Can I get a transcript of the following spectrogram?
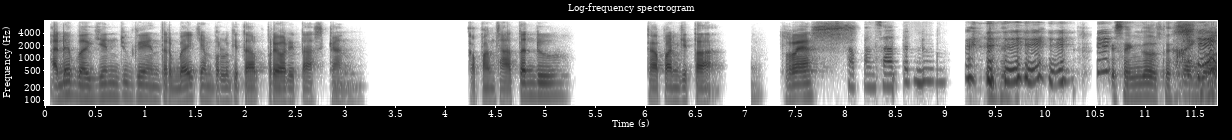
ada bagian juga yang terbaik yang perlu kita prioritaskan. Kapan saat teduh, kapan kita rest, Kapan saat teduh? Kesenggol tuh. senggol,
